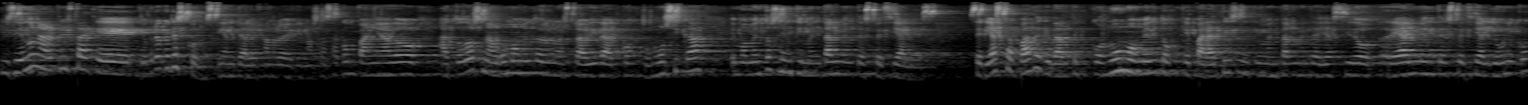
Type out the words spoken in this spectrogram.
Y siendo un artista que yo creo que eres consciente, Alejandro, de que nos has acompañado a todos en algún momento de nuestra vida con tu música en momentos sentimentalmente especiales. ¿Serías capaz de quedarte con un momento que para ti sentimentalmente haya sido realmente especial y único?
